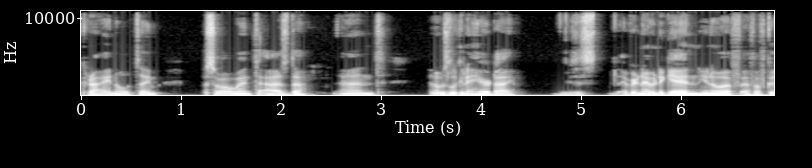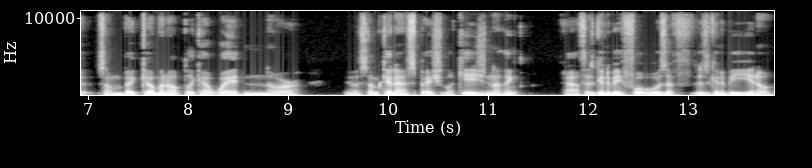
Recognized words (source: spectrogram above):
crying all the time. So I went to Asda and I was looking at hair dye. Just every now and again, you know, if if I've got something big coming up, like a wedding or you know some kind of special occasion, I think if there's going to be photos, if there's going to be you know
